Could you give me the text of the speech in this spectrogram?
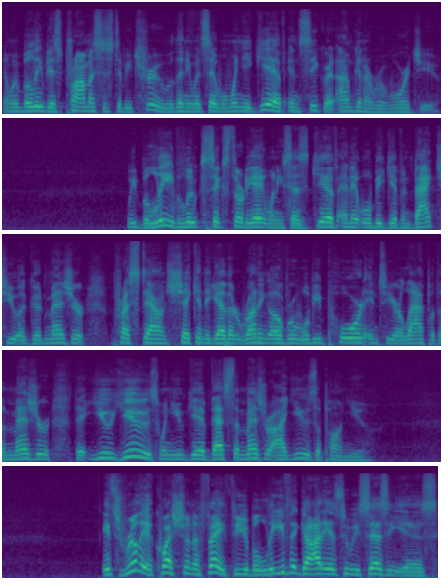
and we believed his promises to be true, well, then he would say, Well, when you give in secret, I'm going to reward you. We believe Luke 6:38 when he says give and it will be given back to you. A good measure pressed down shaken together running over will be poured into your lap with the measure that you use when you give. That's the measure I use upon you it's really a question of faith. Do you believe that God is who he says he is?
